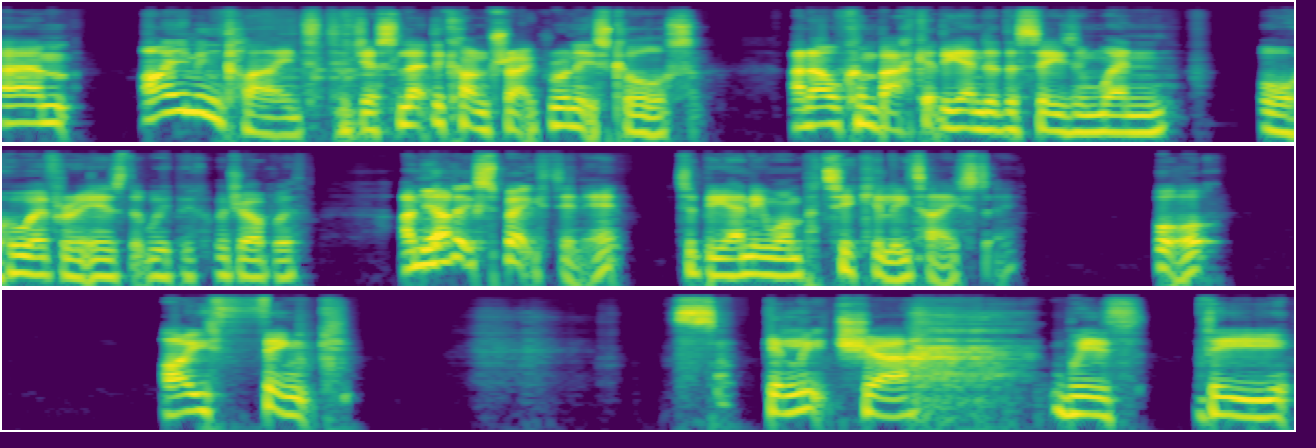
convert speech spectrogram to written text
Um, I'm inclined to just let the contract run its course, and I'll come back at the end of the season when, or whoever it is that we pick up a job with. I'm Yeah. not expecting it to be anyone particularly tasty, but I think Skalicha with the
